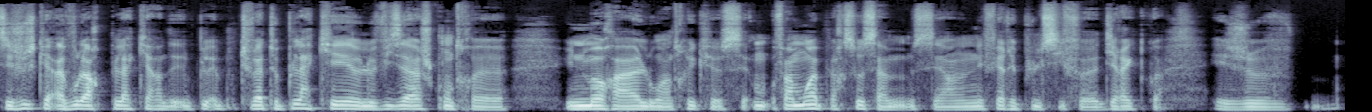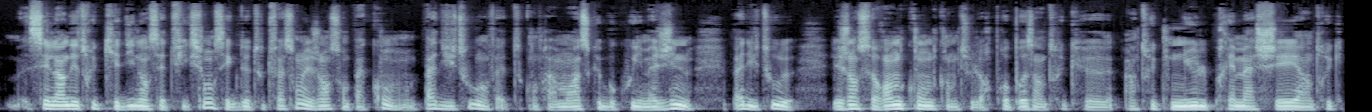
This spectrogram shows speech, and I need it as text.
c'est juste qu'à vouloir placarder, tu vas te plaquer le visage contre euh, une morale ou un truc. Enfin, moi, perso, ça, c'est un effet répulsif euh, direct, quoi. Et je, c'est l'un des trucs qui est dit dans cette fiction, c'est que de toute façon, les gens sont pas cons. Pas du tout, en fait. Contrairement à ce que beaucoup imaginent. Pas du tout. Les gens se rendent compte quand tu leur proposes un truc, euh, un truc nul, prémâché, un truc,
